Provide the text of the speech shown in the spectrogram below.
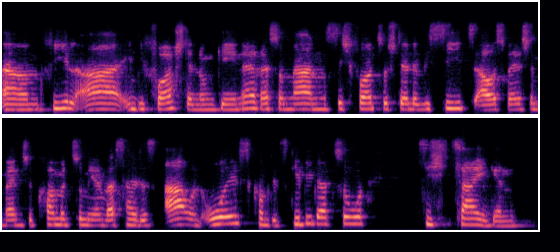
ähm, viel äh, in die Vorstellung gehen, ne? Resonanz, sich vorzustellen, wie sieht's aus, welche Menschen kommen zu mir und was halt das A und O ist, kommt jetzt Gibi dazu, sich zeigen.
